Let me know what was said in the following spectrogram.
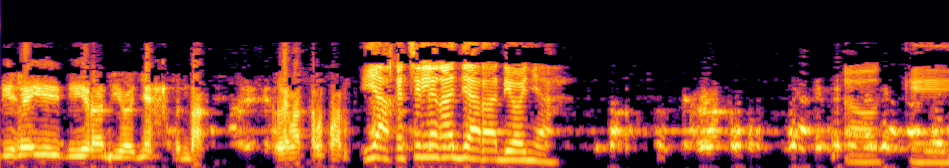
Delay di radionya bentar lewat telepon. Iya, kecilin aja radionya. Oke. Okay.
